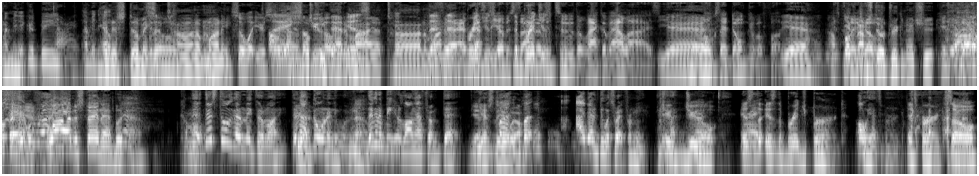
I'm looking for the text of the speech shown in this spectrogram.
I mean, it could be. All right. I mean, And they're still making So- a ton of money. So what you're Oh, yeah. saying, So keep that in is mind. A ton of that- money. that That- bridge that's the other the side bridge of it too. The lack of allies. Yeah. folks that don't give a fuck. Yeah. I'm, fucking, I'm still drinking that shit. Yeah. Oh, okay. Yeah. Well, I understand that, but Yeah. Come They're, on. they're still gonna make their money. They're Yeah. not going anywhere. No. They're gonna be here long after I'm dead. Yeah. Yes, they but, will. But I gotta do what's right for me. Ju- Juho, is Right. the is the bridge burned? Oh yeah, it's burned. It's burned. So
